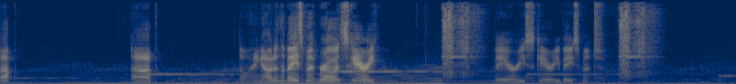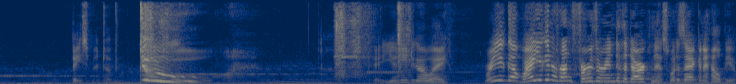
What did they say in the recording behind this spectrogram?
Up. Up. Don't hang out in the basement, bro. It's scary. Very scary basement. Basement of doom! Okay, you need to go away. Where are you go? Why are you gonna run further into the darkness? What is that gonna help you?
